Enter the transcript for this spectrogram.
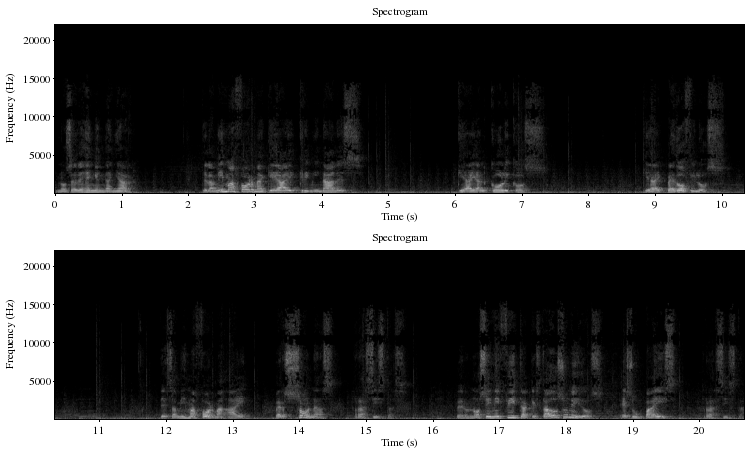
no se dejen engañar. De la misma forma que hay criminales, que hay alcohólicos, que hay pedófilos, de esa misma forma hay personas racistas. Pero no significa que Estados Unidos es un país racista.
